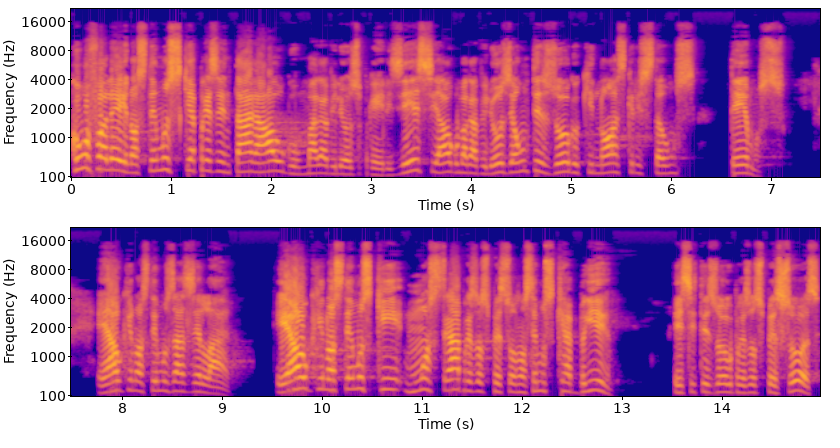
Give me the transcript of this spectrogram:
como falei, nós temos que apresentar algo maravilhoso para eles. E esse algo maravilhoso é um tesouro que nós cristãos temos. É algo que nós temos a zelar. É algo que nós temos que mostrar para as outras pessoas. Nós temos que abrir esse tesouro para as outras pessoas,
